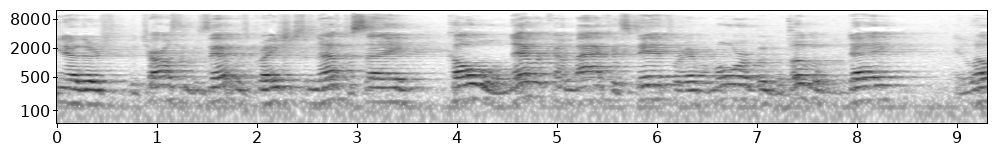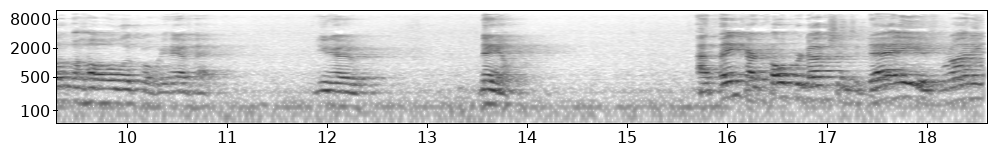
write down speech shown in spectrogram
you know, there's the Charleston Gazette was gracious enough to say coal will never come back, it's dead forevermore, boom, boom, boom, day. And lo and behold, look what we have happened. You know, now, I think our coal production today is running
